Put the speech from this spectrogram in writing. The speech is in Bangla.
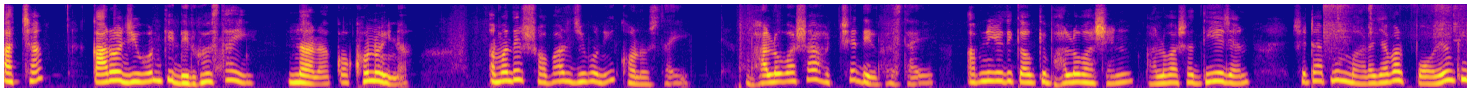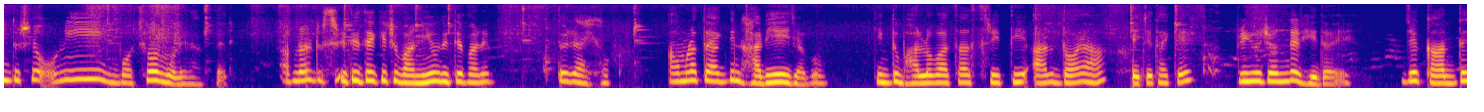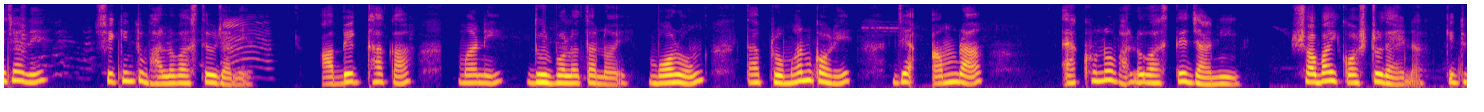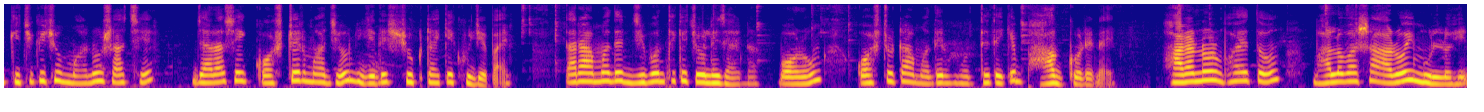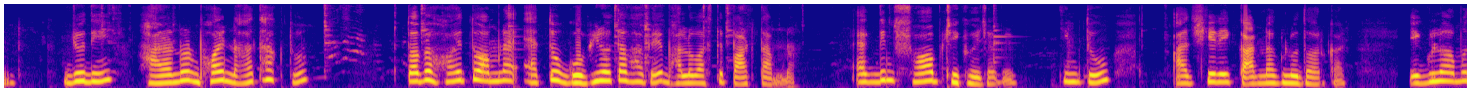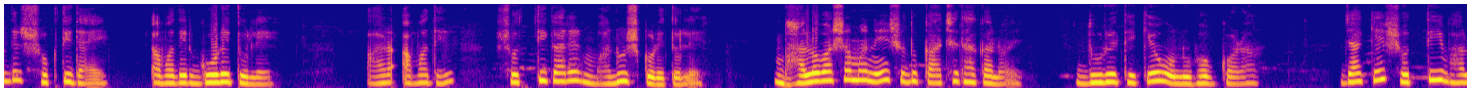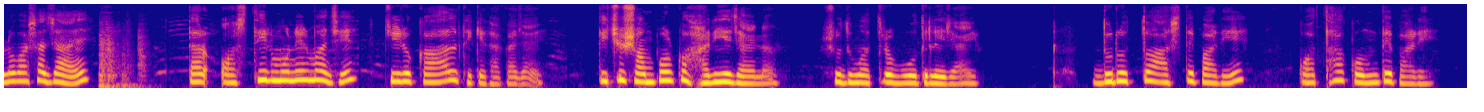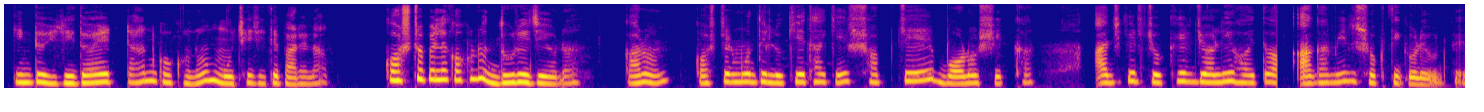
আচ্ছা কারও জীবন কি দীর্ঘস্থায়ী? না না, কখনোই না। আমাদের সবার জীবনই ক্ষণস্থায়ী। ভালোবাসা হচ্ছে দীর্ঘস্থায়ী। আপনি যদি কাউকে ভালোবাসেন, ভালোবাসা দিয়ে যান, সেটা আপনি মারা যাবার পরেও কিন্তু সে অনেক বছর মনে রাখবে। আপনার স্মৃতিতে কিছু বানিয়েও দিতে পারে। তো যাই হোক, আমরা তো একদিন হারিয়েই যাব। কিন্তু ভালোবাসা, স্মৃতি আর দয়া বেঁচে থাকে প্রিয়জনদের হৃদয়ে। যে কাঁদতে জানে সে কিন্তু ভালোবাসতেও জানে। আবেগ থাকা মানে দুর্বলতা নয়, বরং তা প্রমাণ করে যে আমরা এখনও ভালোবাসতে জানি। সবাই কষ্ট দেয় না, কিন্তু কিছু কিছু মানুষ আছে যারা সেই কষ্টের মাঝেও নিজেদের সুখটাকে খুঁজে পায়। তারা আমাদের জীবন থেকে চলে যায় না, বরং কষ্টটা আমাদের মধ্যে থেকে ভাগ করে নেয়। হারানোর ভয়ে তো ভালোবাসা আরোই মূল্যহীন। যদি হারানোর ভয় না থাকতো, তবে হয়তো আমরা এত গভীরতাভাবে ভালোবাসতে পারতাম না। একদিন সব ঠিক হয়ে যাবে। কিন্তু আজকের এই কান্নাগুলো দরকার। এগুলো আমাদের শক্তি দেয়, আমাদের গড়ে তোলে, আর আমাদের সত্যিকারের মানুষ করে তোলে। ভালোবাসা মানে শুধু কাছে থাকা নয়, দূরে থেকেও অনুভব করা। যাকে সত্যিই ভালোবাসা যায় তার অস্থির মনের মাঝে চিরকাল থেকে থাকা যায়। কিছু সম্পর্ক হারিয়ে যায় না, শুধুমাত্র বদলে যায়। দূরত্ব আসতে পারে, কথা কমতে পারে, কিন্তু হৃদয়ের টান কখনো মুছে যেতে পারে না। কষ্ট পেলে কখনো দূরে যেও না, কারণ কষ্টের মধ্যে লুকিয়ে থাকে সবচেয়ে বড় শিক্ষা। আজকের চোখের জলই হয়তো আগামীর শক্তি গড়ে উঠবে।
